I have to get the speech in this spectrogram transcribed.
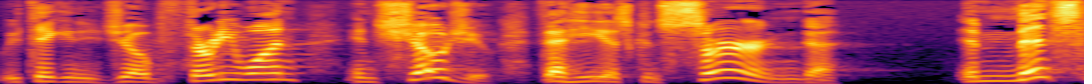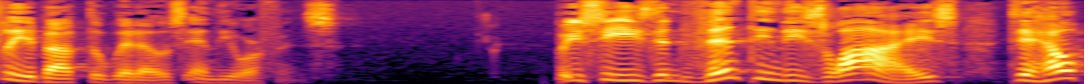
we've taken you to Job 31, and showed you that he is concerned immensely about the widows and the orphans. But you see, he's inventing these lies to help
